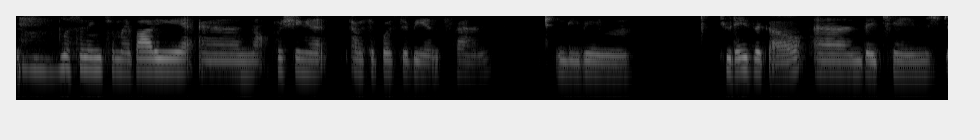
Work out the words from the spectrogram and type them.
listening to my body and not pushing it. I was supposed to be in France, leaving two days ago, and they changed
